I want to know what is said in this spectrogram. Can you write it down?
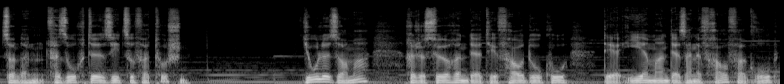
sondern versuchte, sie zu vertuschen? Jule Sommer, Regisseurin der TV-Doku Der Ehemann, der seine Frau vergrub,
